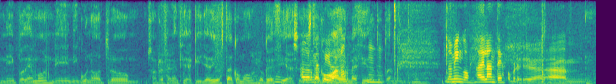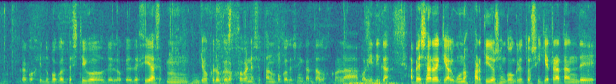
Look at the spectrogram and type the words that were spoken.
ni Podemos ni ningún otro son referencia aquí. Ya digo, está como lo que decías, está Adormecido, como ¿no? adormecido totalmente. Domingo, adelante. Hombre, eh, recogiendo un poco el testigo de lo que decías, mm, yo creo que los jóvenes están un poco desencantados con la política, a pesar de que algunos partidos en concreto sí que tratan de,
